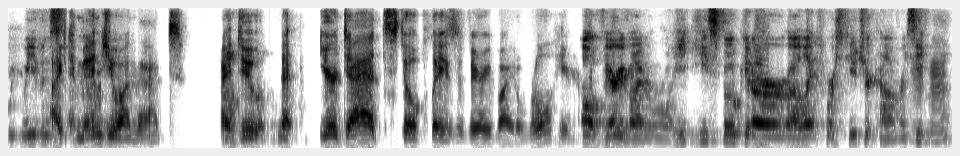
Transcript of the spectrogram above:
we, we even. I commend you on that. I Oh. do. That- Your dad still plays a very vital role here. Oh, very vital role. He, he spoke at our uh, Light Force Future Conference. He, Mhm.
